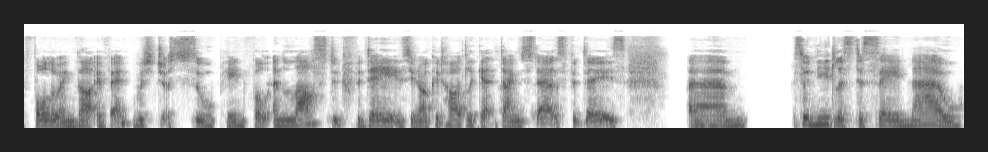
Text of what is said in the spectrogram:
following that event was just so painful and lasted for days. You know, I could hardly get downstairs for days. Um, so needless to say now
